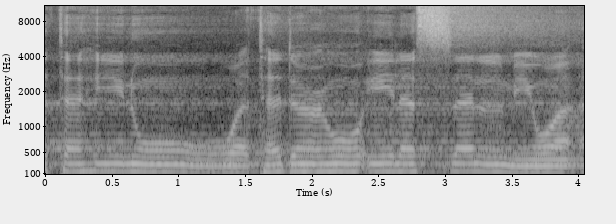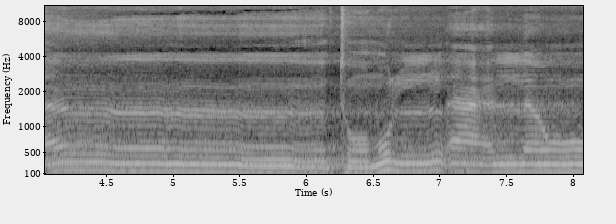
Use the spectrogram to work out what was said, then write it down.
تهنوا وتدعوا إلى السلم وأنتم الأعلون.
